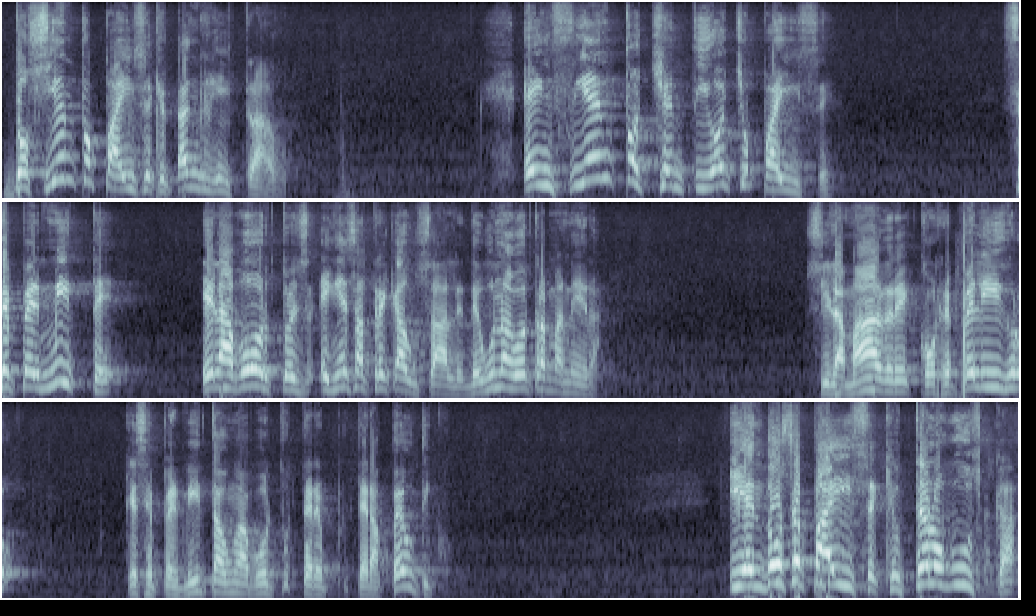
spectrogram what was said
200 países que están registrados. En 188 países se permite el aborto en esas tres causales, de una u otra manera. Si la madre corre peligro, que se permita un aborto terapéutico. Y en 12 países que usted lo busca,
